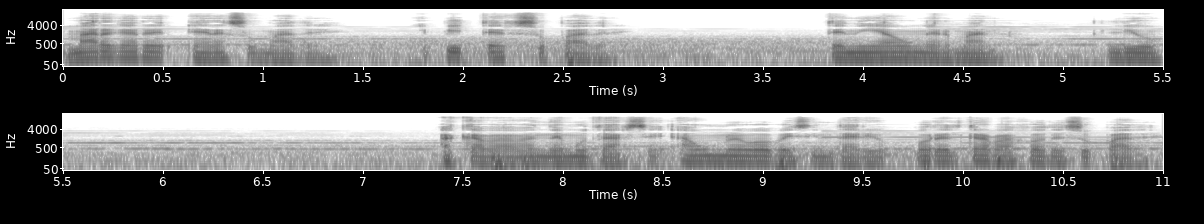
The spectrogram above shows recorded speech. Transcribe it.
Margaret era su madre y Peter su padre. Tenía un hermano, Liu. Acababan de mudarse a un nuevo vecindario por el trabajo de su padre.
